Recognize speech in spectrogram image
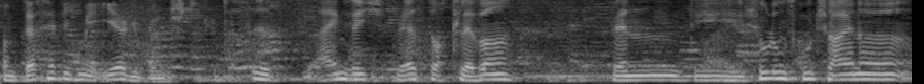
Und das hätte ich mir eher gewünscht. Das ist eigentlich, wäre es doch clever, wenn die Schulungsgutscheine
